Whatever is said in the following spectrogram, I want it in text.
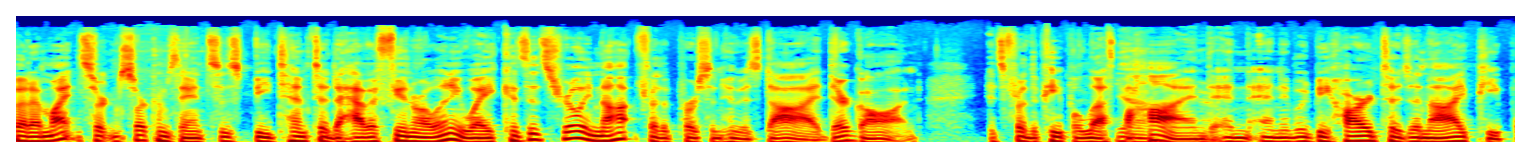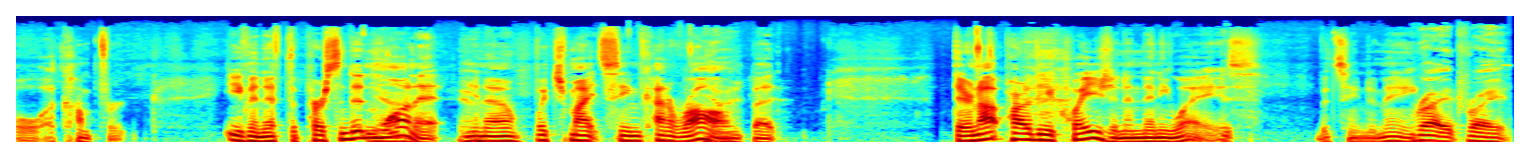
but I might, in certain circumstances, be tempted to have a funeral anyway because it's really not for the person who has died. They're gone. It's for the people left yeah, behind, yeah. and and it would be hard to deny people a comfort, even if the person didn't want it. You know, which might seem kind of wrong, but they're not part of the equation in many ways it would seem to me. Right, right.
